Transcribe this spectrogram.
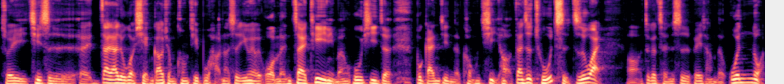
所以其实呃，大家如果嫌高雄空气不好，那是因为我们在替你们呼吸着不干净的空气哈。但是除此之外，哦，这个城市非常的温暖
